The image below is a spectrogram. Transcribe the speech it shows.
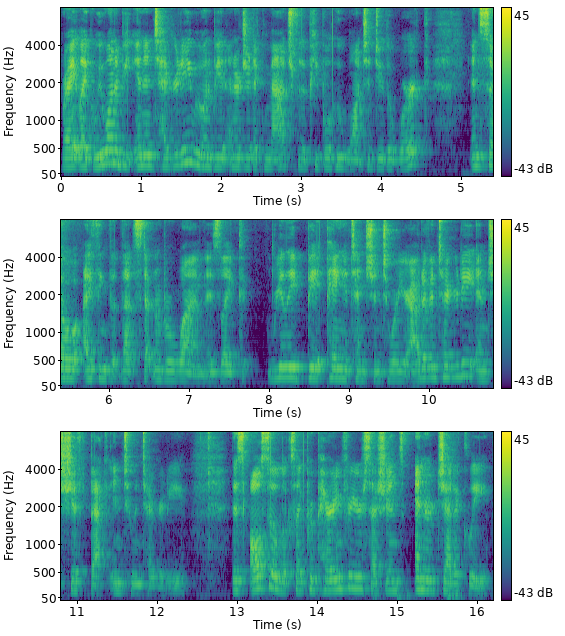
Right? Like, we want to be in integrity. We want to be an energetic match for the people who want to do the work. And so I think that that's step number one is like really paying attention to where you're out of integrity and shift back into integrity. This also looks like preparing for your sessions energetically.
